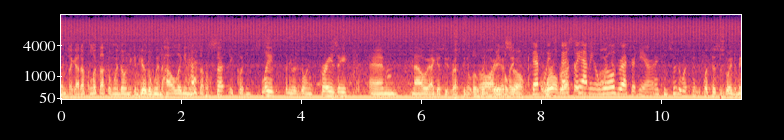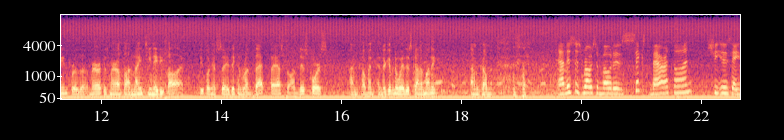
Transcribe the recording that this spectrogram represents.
times I got up and looked out the window and you can hear the wind howling and he was upset and he couldn't sleep and he was going crazy and now I guess he's resting a little bit Oh, more I guess easily. so. Definitely, especially record. having a world record here. And consider what's going to, what this is going to mean for the America's Marathon 1985. People are going to say they can run that fast on this course. I'm coming. And they're giving away this kind of money. I'm coming. Now, this is Rosa Mota's sixth marathon. She is a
